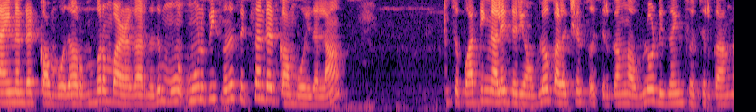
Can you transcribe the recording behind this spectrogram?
நைன் ஹண்ட்ரட் காம்போ தான். ரொம்ப ரொம்ப அழகாக இருந்தது. மூ மூணு பீஸ் வந்து சிக்ஸ் ஹண்ட்ரட் காம்போ இதெல்லாம். ஸோ பார்த்திங்கனாலே தெரியும். அவ்வளோ கலெக்ஷன்ஸ் வச்சுருக்காங்க அவ்வளோ டிசைன்ஸ் வச்சுருக்காங்க.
